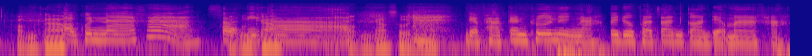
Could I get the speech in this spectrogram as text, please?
ขอบคุณครับขอบคุณนะค่ะ สวัสดีขอบณรับค่ะ ขอบคุณครับ สวัสดีครับ เดี๋ยวพักกันครู่หนึ่งนะไปดูพระจันทร์ก่อนเดี๋ยวมาค่ะ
